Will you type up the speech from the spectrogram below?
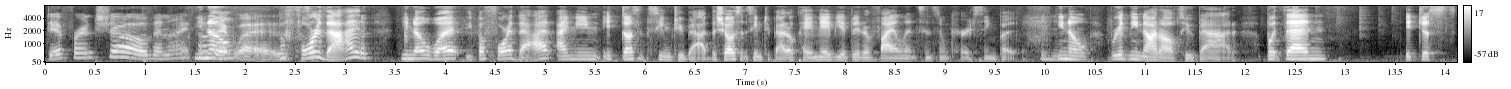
different show than I thought you know it was." before that you know what before that i mean it doesn't seem too bad the show doesn't seem too bad okay maybe a bit of violence and some cursing but Mm-hmm. you know really not all too bad but then it just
